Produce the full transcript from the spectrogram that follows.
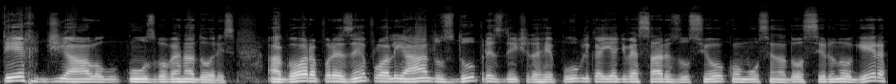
ter diálogo com os governadores. Agora, por exemplo, aliados do presidente da República e adversários do senhor, como o senador Ciro Nogueira,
